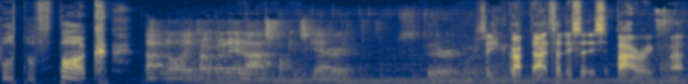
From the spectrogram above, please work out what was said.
what the fuck? That noise. Don't go near that. That's fucking scary. Steering wheel. So you can grab that. It's a it's a, it's a battery, Matt.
